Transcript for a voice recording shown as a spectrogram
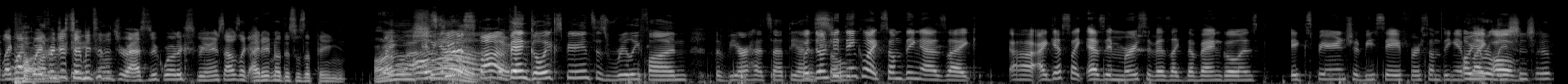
Like my Pottery. boyfriend just took me to the. Jurassic World experience. I was like, I didn't know this was a thing. Oh, Wait, wow. It's cute. The Van Gogh experience is really fun. The VR headset at the end. But don't you think like something as like uh, I guess like as immersive as like the Van Gogh experience should be safe for something if Oh, like your oh relationship.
